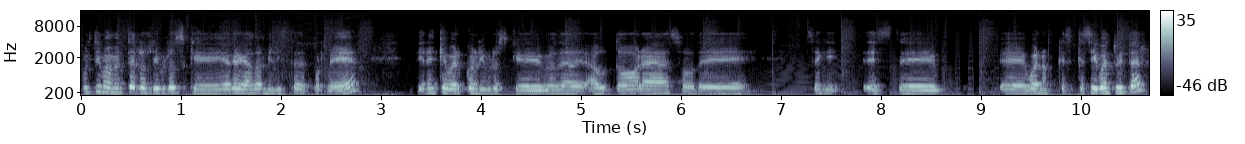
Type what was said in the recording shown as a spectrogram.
últimamente los libros que he agregado a mi lista de por leer tienen que ver con libros que veo de autoras o de este, eh, bueno, que, sigo en Twitter.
